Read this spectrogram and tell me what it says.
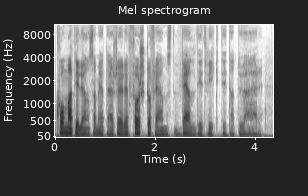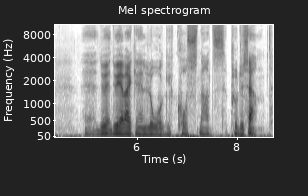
komma till lönsamhet där så är det först och främst väldigt viktigt att du är eh, du är, du är verkligen en lågkostnadsproducent.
